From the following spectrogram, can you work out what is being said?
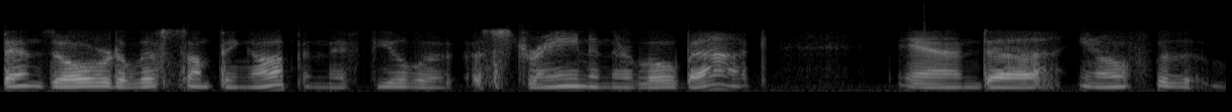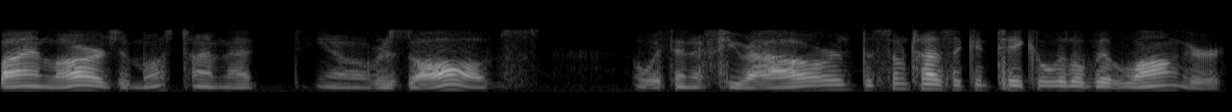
bends over to lift something up, and they feel a, a strain in their low back. And uh, you know, for the, by and large, most time that you know resolves within a few hours, but sometimes it can take a little bit longer.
